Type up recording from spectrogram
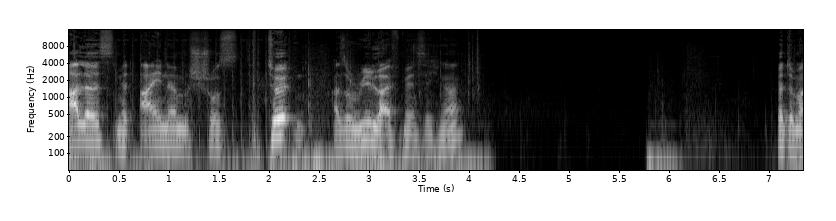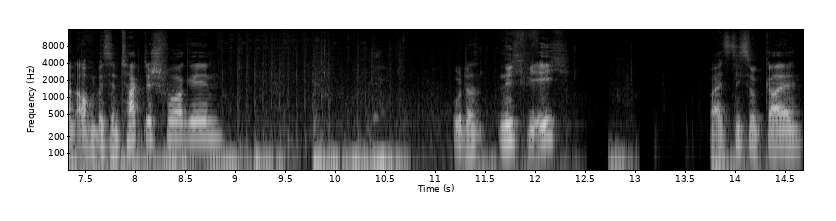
alles mit einem Schuss töten. Also Real-Life-mäßig, ne? Könnte man auch ein bisschen taktisch vorgehen. Oder nicht wie ich. War jetzt nicht so geil.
